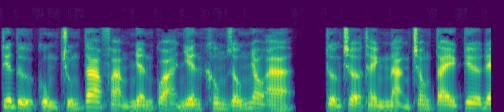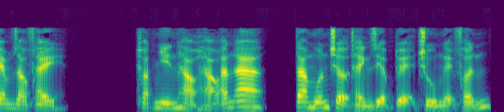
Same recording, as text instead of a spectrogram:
tiên tử cùng chúng ta phàm nhân quả nhiên không giống nhau a, à, tưởng trở thành nàng trong tay kia đem dao phay. Thoạt nhìn hảo hảo ăn a, ta muốn trở thành Diệp Tuệ trù nghệ phấn.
